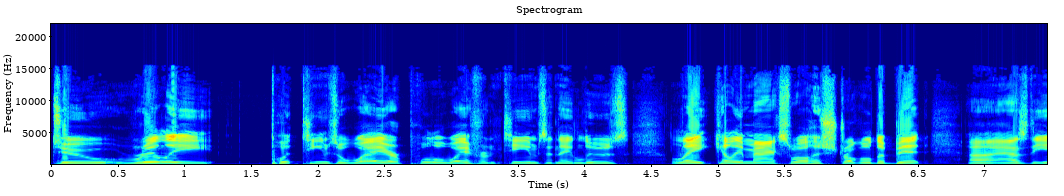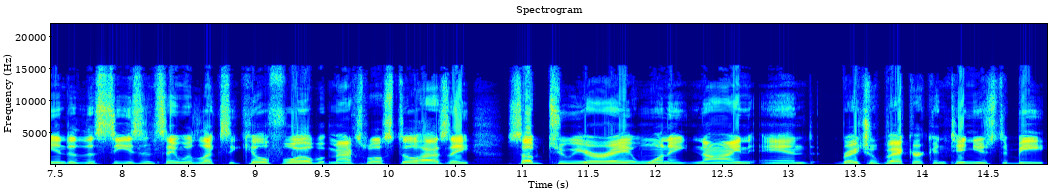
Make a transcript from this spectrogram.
to really put teams away or pull away from teams and they lose late. Kelly Maxwell has struggled a bit uh, as the end of the season. Same with Lexi Kilfoyle, but Maxwell still has a sub 2 ERA at 189, and Rachel Becker continues to be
